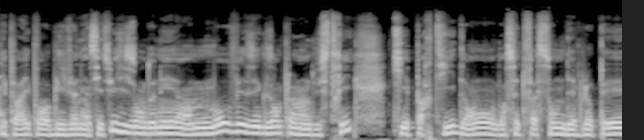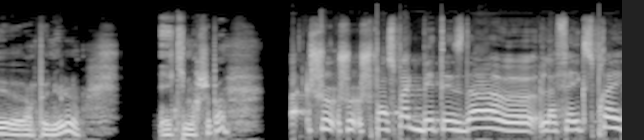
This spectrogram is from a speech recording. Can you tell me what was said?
Et pareil pour Oblivion et ainsi de suite. Ils ont donné un mauvais exemple à l'industrie qui est partie dans, dans cette façon de développer un peu nulle et qui ne marche pas. Bah, je, je, pense pas que Bethesda euh, l'a fait exprès,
